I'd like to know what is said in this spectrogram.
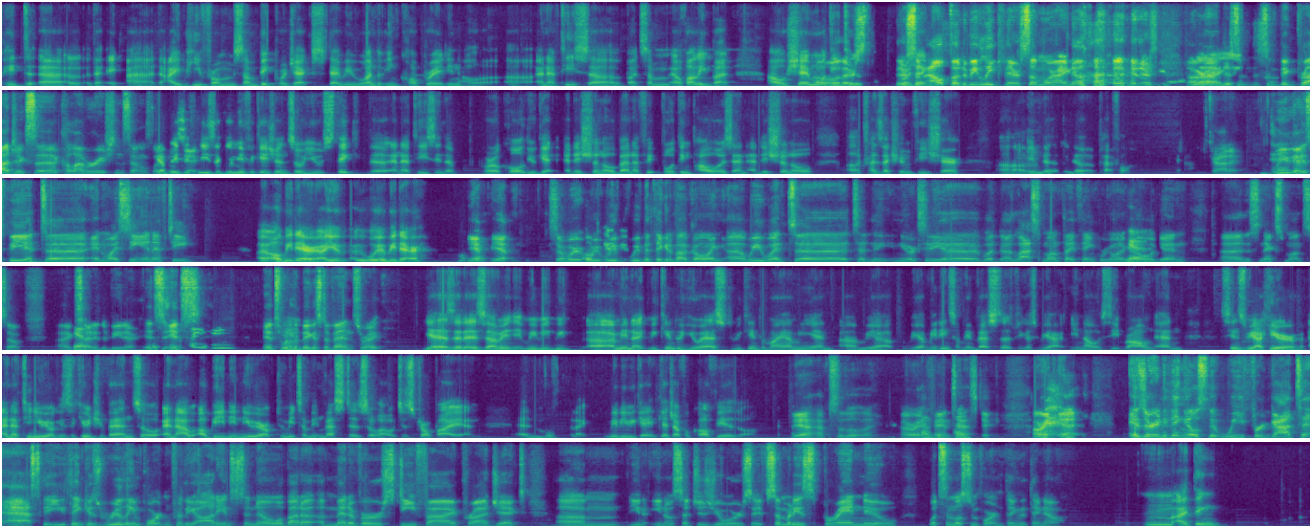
patent, uh, the, uh, the IP from some big projects that we want to incorporate in our uh, NFTs, uh, but some alpha leak. But I'll share more oh, details. There's, there's some alpha to be leaked there somewhere. I know. there's yeah, all yeah, right, There's, some, there's, some, big projects. Uh, collaboration sounds like. Yeah, basically okay. it's a gamification. So you stake the NFTs in the protocol, you get additional benefit, voting powers, and additional uh, transaction fee share uh, mm-hmm. in the in the platform. Got it. Will you guys be at uh, NYC NFT? I'll be there. Are you? Will you be there? Yep. Yep. So we're, okay. we, have we've, we've been thinking about going. Uh, we went uh, to New York City. Uh, what uh, last month? I think we're going to yeah. go again uh, this next month. So uh, excited yep. to be there. It's That's it's exciting. it's one of the biggest events, right? Yes, it is. I mean, we we, we uh, I mean, like, we came to US, we came to Miami, and um, we are we are meeting some investors because we are in our seed round. And since we are here, NFT New York is a huge event. So, and I'll, I'll be in New York to meet some investors. So I'll just drop by and and move like maybe we can catch up for coffee as well. Yeah, absolutely. All right, fantastic. All right. Uh, is there anything else that we forgot to ask that you think is really important for the audience to know about a, a metaverse DeFi project, um, you know, you know, such as yours? If somebody is brand new, what's the most important thing that they know? Mm, I think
